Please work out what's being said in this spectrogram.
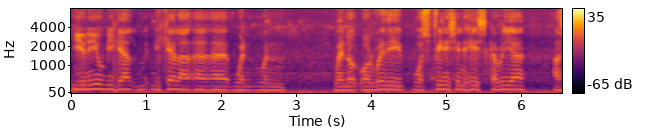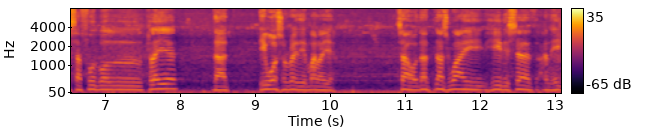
you knew Miguel Mikel uh, uh, when when when already was finishing his career as a football player that he was already a manager. So that, that's why he deserved and he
